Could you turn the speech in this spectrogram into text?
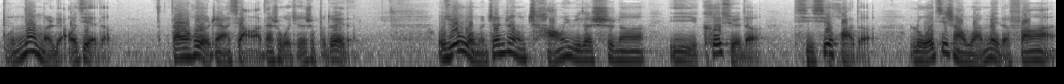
不那么了解的。当然会有这样想了，但是我觉得是不对的。我觉得我们真正长于的是呢，以科学的、体系化的、逻辑上完美的方案，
